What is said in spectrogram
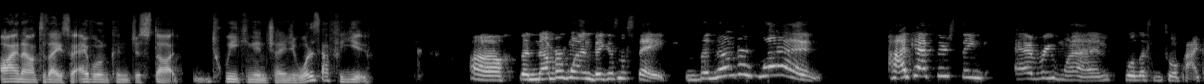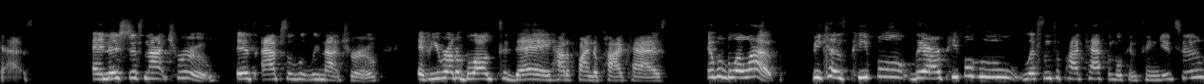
iron out today so everyone can just start tweaking and changing? What is that for you? Uh, the number one biggest mistake, the number one, podcasters think everyone will listen to a podcast. And it's just not true. It's absolutely not true. If you wrote a blog today, how to find a podcast, it will blow up because people, there are people who listen to podcasts and will continue to.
